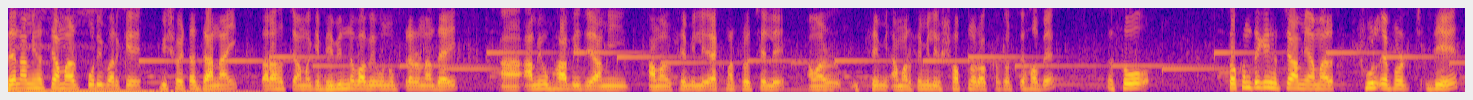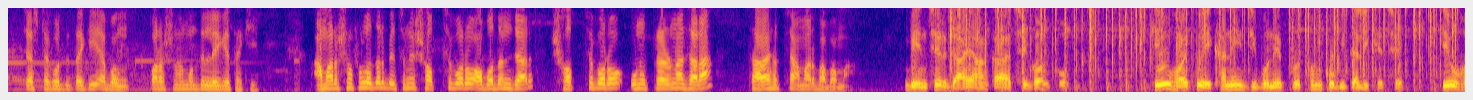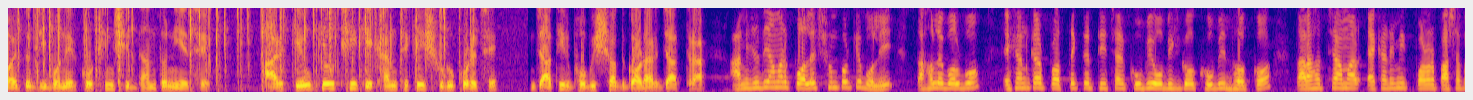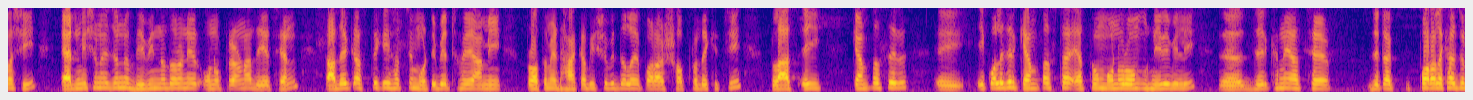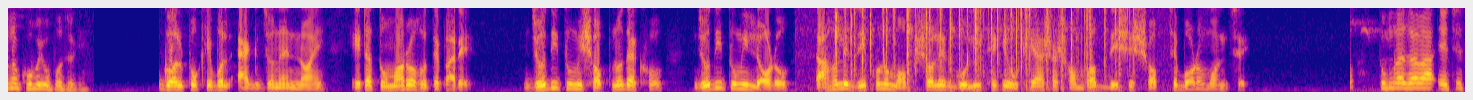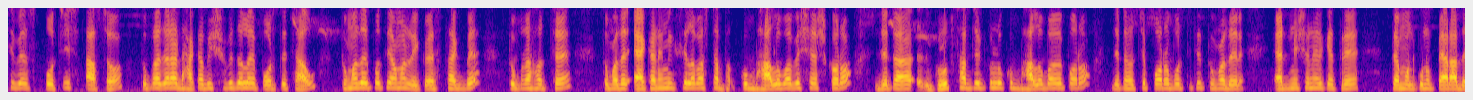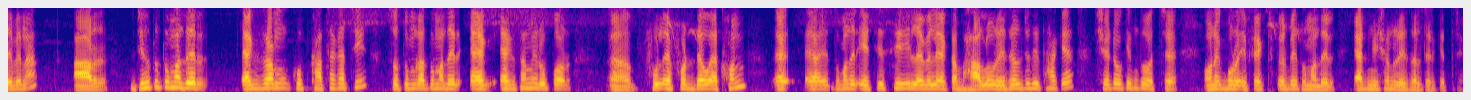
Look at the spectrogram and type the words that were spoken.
দেন আমি হচ্ছে আমার পরিবারকে বিষয়টা জানাই। তারা হচ্ছে আমাকে বিভিন্নভাবে অনুপ্রেরণা দেয়। আমিও ভাবি যে আমি আমার ফ্যামিলির একমাত্র ছেলে, আমার আমার ফ্যামিলির স্বপ্ন রক্ষা করতে হবে। সো তখন থেকেই হচ্ছে আমি আমার ফুল এফোর্ট দিয়ে চেষ্টা করতে থাকি এবং পড়াশোনার মধ্যে লেগে থাকি। আমার সফলতার পেছনে সবচেয়ে বড় অবদান যার, সবচেয়ে বড় অনুপ্রেরণা যারা তারা হচ্ছে আমার বাবা মা। বেঞ্চের গায়ে আঁকা আছে গল্প। কেউ হয়তো এখানেই জীবনের প্রথম কবিতা লিখেছে, কেউ হয়তো জীবনের কঠিন সিদ্ধান্ত নিয়েছে, আর কেউ কেউ ঠিক এখান থেকেই শুরু করেছে জাতির ভবিষ্যৎ গড়ার যাত্রা। আমি যদি আমার কলেজ সম্পর্কে বলি তাহলে বলব এখানকার প্রত্যেকটা টিচার খুবই অভিজ্ঞ খুবই দক্ষ। তারা হচ্ছে আমার একাডেমিক পড়ার পাশাপাশি অ্যাডমিশনের জন্য বিভিন্ন ধরনের অনুপ্রেরণা দিয়েছেন। তাদের কাছ থেকেই হচ্ছে মোটিভেট হয়ে আমি প্রথমে ঢাকা বিশ্ববিদ্যালয়ে পড়ার স্বপ্ন দেখেছি। প্লাস এই ক্যাম্পাসের এই এই কলেজের ক্যাম্পাসটা এত মনোরম নিরিবিলি যেখানে হচ্ছে যেটা পড়ালেখার জন্য খুবই উপযোগী। গল্প কেবল একজনের নয় এটা তোমারও হতে পারে। যদি তুমি স্বপ্ন দেখো, যদি তুমি লড়ো, তাহলে যে কোনো মফসলের গলি থেকে উঠে আসা সম্ভব দেশের সবচেয়ে বড় মঞ্চে। তোমরা যারা এইচএসসি বেস পঁচিশ আসো তোমরা যারা ঢাকা বিশ্ববিদ্যালয়ে পড়তে চাও, তোমাদের প্রতি আমার রিকোয়েস্ট থাকবে, তোমরা হচ্ছে তোমাদের একাডেমিক সিলেবাসটা খুব ভালোভাবে শেষ করো, যেটা গ্রুপ সাবজেক্টগুলো খুব ভালোভাবে পড়ো, যেটা হচ্ছে পরবর্তীতে তোমাদের অ্যাডমিশনের ক্ষেত্রে তেমন কোনো প্যারা দেবে না। আর যেহেতু তোমাদের এক্সাম খুব কাছাকাছি সো তোমরা তোমাদের এক্সামের উপর ফুল এফোর্ট দাও এখন। তোমাদের এইচএসসি লেভেলে একটা ভালো রেজাল্ট যদি থাকে, সেটাও কিন্তু হচ্ছে অনেক বড় এফেক্ট ফেলবে তোমাদের অ্যাডমিশন রেজাল্টের ক্ষেত্রে।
